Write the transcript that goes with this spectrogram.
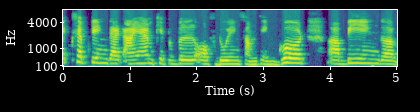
accepting that I am capable of doing something good, uh, being uh,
